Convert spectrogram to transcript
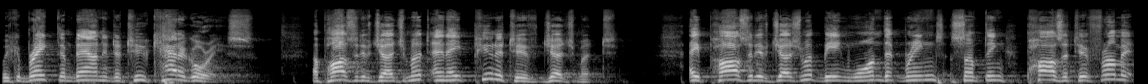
we could break them down into two categories a positive judgment and a punitive judgment. A positive judgment being one that brings something positive from it,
